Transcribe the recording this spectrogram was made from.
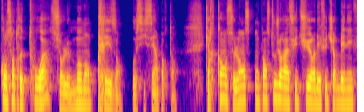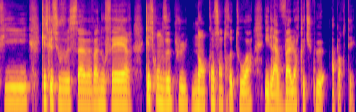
Concentre-toi sur le moment présent aussi, c'est important. Car quand on se lance, on pense toujours à futur, les futurs bénéfices, qu'est-ce que ça va nous faire, qu'est-ce qu'on ne veut plus. Non, concentre-toi et la valeur que tu peux apporter.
